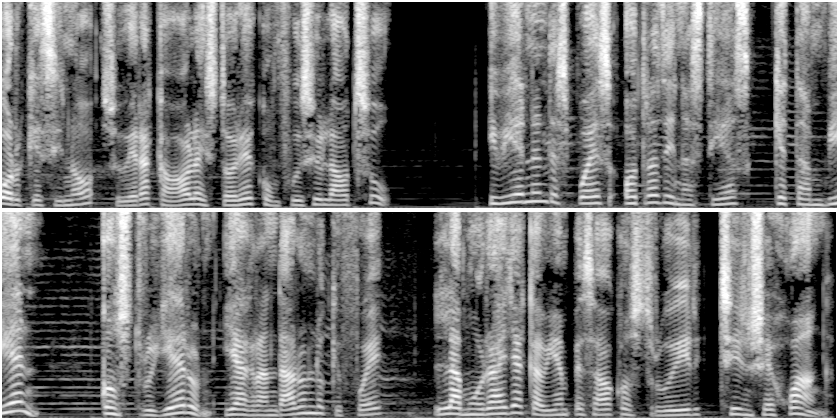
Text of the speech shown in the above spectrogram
porque si no, se hubiera acabado la historia de Confucio y Lao Tzu. Y vienen después otras dinastías que también construyeron y agrandaron lo que fue la muralla que había empezado a construir Qin Shi Huang.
